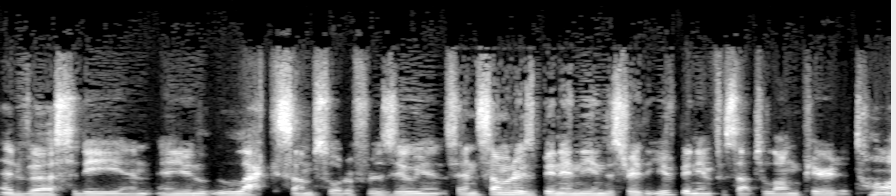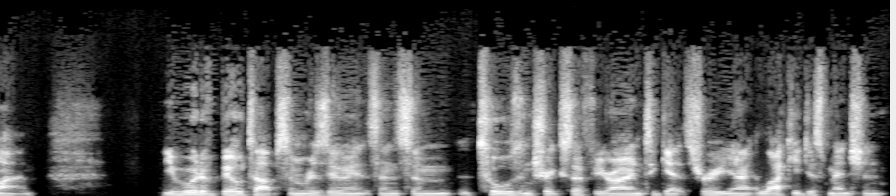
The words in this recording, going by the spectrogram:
adversity and, and you lack some sort of resilience. And someone who's been in the industry that you've been in for such a long period of time you would have built up some resilience and some tools and tricks of your own to get through. You know, like you just mentioned,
